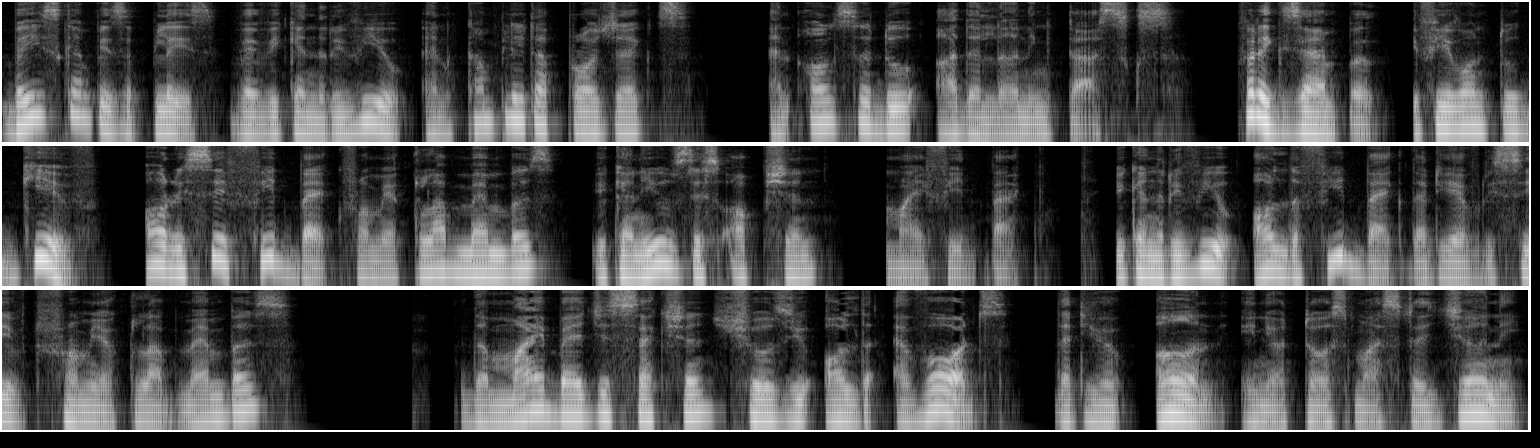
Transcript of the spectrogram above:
Basecamp is a place where we can review and complete our projects and also do other learning tasks. For example, if you want to give or receive feedback from your club members, you can use this option, My Feedback. You can review all the feedback that you have received from your club members. The My Badges section shows you all the awards that you have earned in your Toastmaster journey.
